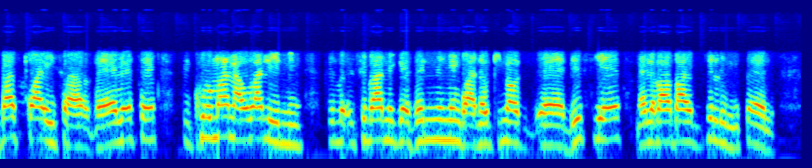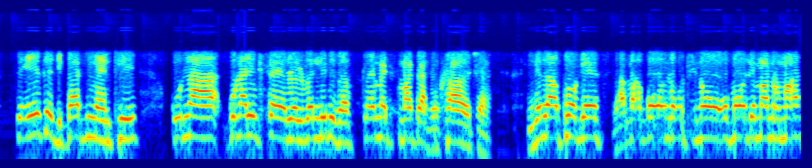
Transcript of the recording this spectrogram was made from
basixwayisa vele se sikhuluma nabo balimi sibe- sibanikeze imininingwane ukuthi no eh, this year kumele ba- basilungisele ese department kuna kuna lihlelo libizwa climate smart agriculture. Ngilapho ke zamakona ukuthi no uma ulima noma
